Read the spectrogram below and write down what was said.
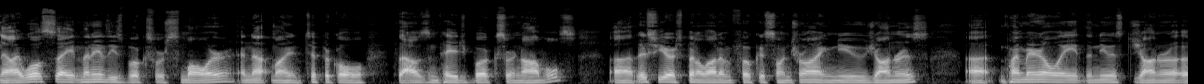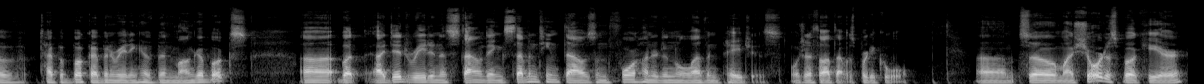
now, I will say many of these books were smaller and not my typical thousand page books or novels. Uh, this year, I spent a lot of focus on trying new genres. Uh, primarily, the newest genre of type of book I've been reading have been manga books. Uh, but I did read an astounding 17,411 pages, which I thought that was pretty cool. Um, so, my shortest book here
